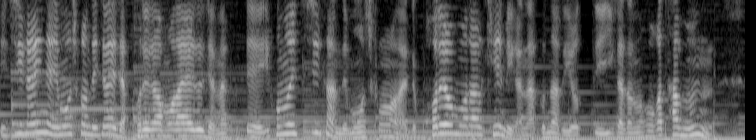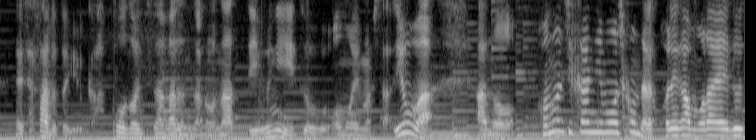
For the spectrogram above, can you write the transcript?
1時間以内に申し込んでいただいたらこれがもらえるじゃなくて、この1時間で申し込まないとこれをもらう権利がなくなるよっていう言い方の方が多分、刺さるというか、行動につながるんだろうなっていうふうにすごく思いました。要は、あの、この時間に申し込んだらこれがもらえる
